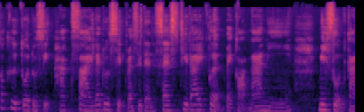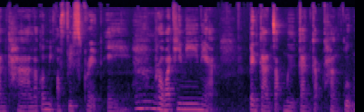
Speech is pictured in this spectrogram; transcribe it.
ก็คือตัวดุสิตพาร์คไซด์และดุสิต residences ที่ได้เกริ่นไปก่อนหน้านี้ มีศูนย์การค้าแล้วก็มี office grade A เพราะว่าที่นี่เนี่ย เป็นการจับมือกันกับทางกลุ่ม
